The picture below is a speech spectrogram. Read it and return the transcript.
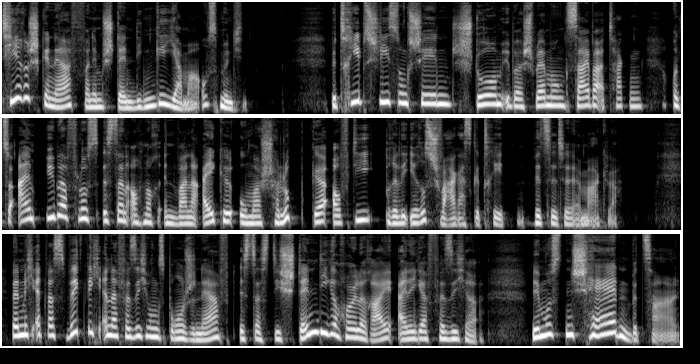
tierisch genervt von dem ständigen Gejammer aus München. Betriebsschließungsschäden, Sturm, Überschwemmung, Cyberattacken und zu allem Überfluss ist dann auch noch in Wanne Eickel Oma Schalupke auf die Brille ihres Schwagers getreten, witzelte der Makler. Wenn mich etwas wirklich an der Versicherungsbranche nervt, ist das die ständige Heulerei einiger Versicherer. Wir mussten Schäden bezahlen.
